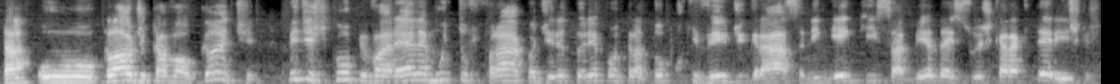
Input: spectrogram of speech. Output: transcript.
Tá? O Cláudio Cavalcante, me desculpe, Varela é muito fraco, a diretoria contratou porque veio de graça, ninguém quis saber das suas características.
